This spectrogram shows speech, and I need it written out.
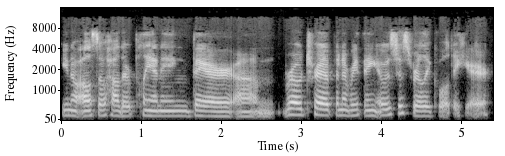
you know, also how they're planning their um, road trip and everything, it was just really cool to hear.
